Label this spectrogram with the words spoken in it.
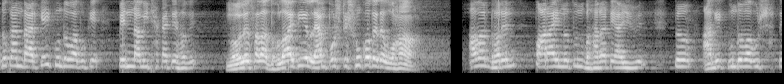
দোকানদারকেই কুন্দবাবুকে পেন নামই ঠেকাতে হবে। নইলে সালা ধোলাই দিয়ে ল্যাম্পপোস্টে শুকোতে দেবো হ্যাঁ আবার ধরেন পাড়ায় নতুন ভাড়াটে আসবে তো আগে কুন্দবাবুর সাথে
